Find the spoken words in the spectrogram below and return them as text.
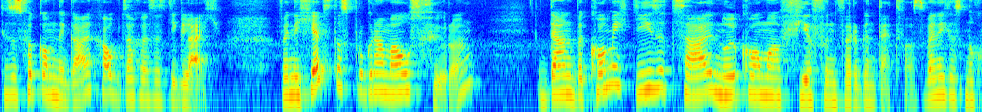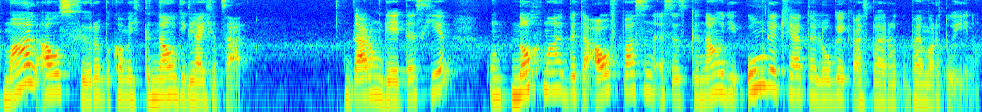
Das ist vollkommen egal, Hauptsache es ist die gleiche. Wenn ich jetzt das Programm ausführe, dann bekomme ich diese Zahl 0,45 irgendetwas. Wenn ich es nochmal ausführe, bekomme ich genau die gleiche Zahl. Darum geht es hier. Und nochmal bitte aufpassen, es ist genau die umgekehrte Logik als bei, beim Arduino.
